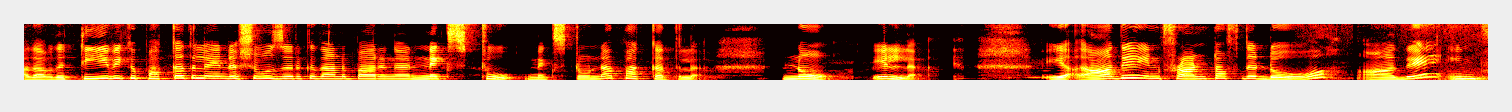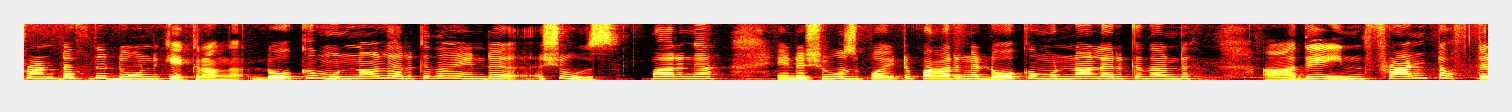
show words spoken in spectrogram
அதாவது டிவிக்கு பக்கத்தில் எந்த ஷூஸ் இருக்குதான்னு பாருங்கள் நெக்ஸ்ட் டூ நெக்ஸ்ட் டூன்னா பக்கத்தில். நோ இல்லை. அதே in front of the door அதே இன் ஃப்ரண்ட் ஆஃப் த டோன்னு கேட்குறாங்க டோக்கு முன்னால் இருக்குதா எந்த ஷூஸ் பாருங்கள் என் ஷூஸ் போயிட்டு பாருங்கள் டோக்கு முன்னால் இருக்குதாண்டு. அதே in front of the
